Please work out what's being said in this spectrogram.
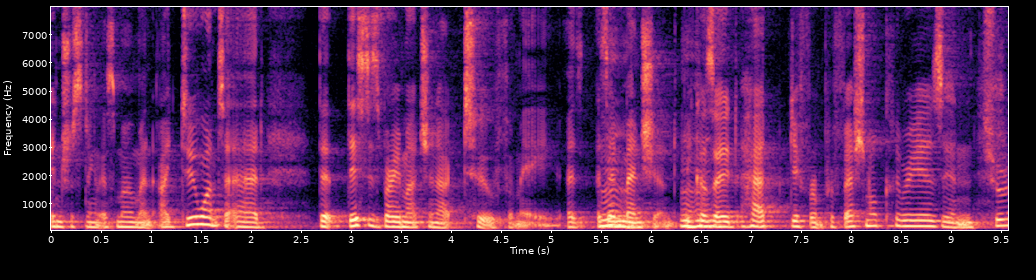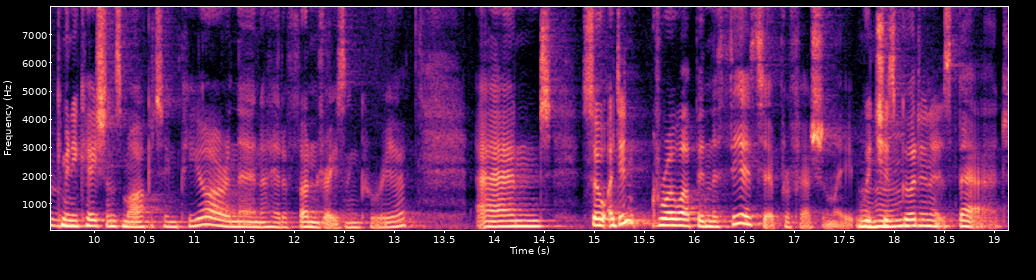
interesting at this moment. I do want to add that this is very much an act two for me, as, as mm. I mentioned, because mm-hmm. I'd had different professional careers in sure. communications, marketing, PR, and then I had a fundraising career. And so I didn't grow up in the theater professionally, which is good and it's bad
